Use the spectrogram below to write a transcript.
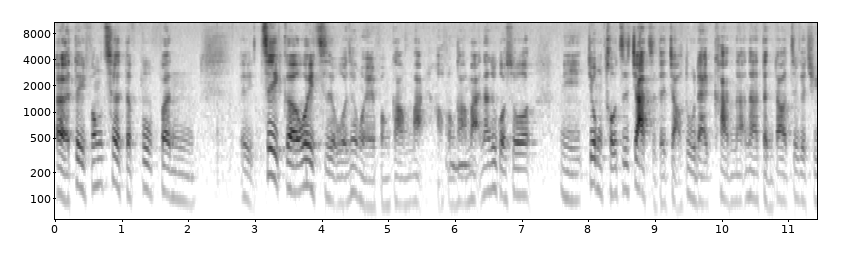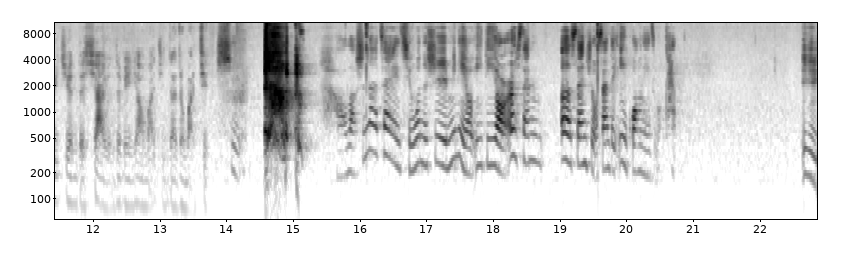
呃，对，封测的部分，呃，这个位置我认为逢高卖，好，逢高卖。嗯、那如果说你用投资价值的角度来看，那那等到这个区间的下缘这边要买进，再就买进。是。好，老师，那再请问的是 Mini LED 哦，二三二三九三的逆光你怎么看？逆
